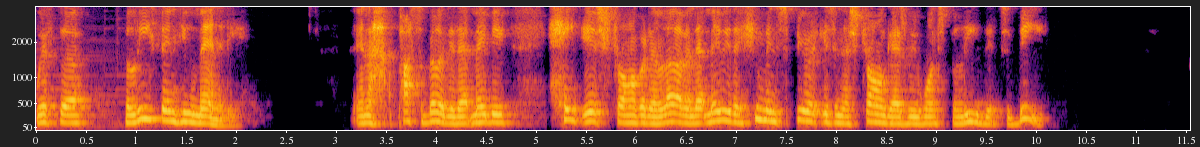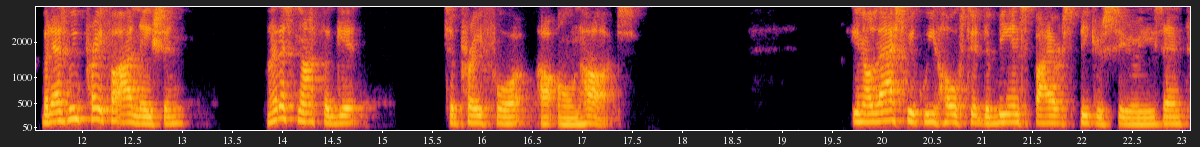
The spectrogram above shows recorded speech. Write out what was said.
with the belief in humanity and the possibility that maybe hate is stronger than love and that maybe the human spirit isn't as strong as we once believed it to be. But as we pray for our nation, let us not forget to pray for our own hearts you know, last week we hosted the Be Inspired Speaker Series, and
